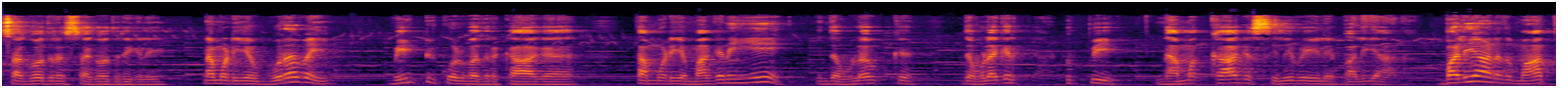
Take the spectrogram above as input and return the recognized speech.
سہور سہورگ نمبر ارٹکار تمہیا مغن نمک سلو بلیا بلیاں مور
